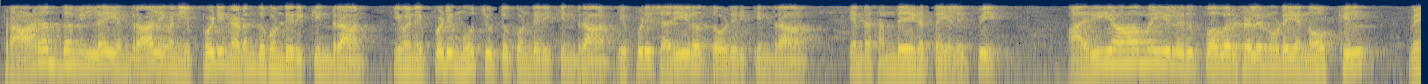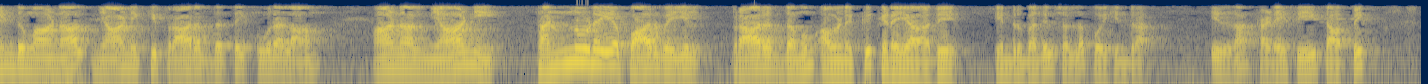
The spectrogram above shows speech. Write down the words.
பிராரப்தம் இல்லை என்றால் இவன் எப்படி நடந்து கொண்டிருக்கின்றான்? இவன் எப்படி மூச்சுட்டு கொண்டிருக்கின்றான் எப்படி சரீரத்தோடு இருக்கின்றான் என்ற சந்தேகத்தை எழுப்பி அறியாமையில் இருப்பவர்களினுடைய நோக்கில் வேண்டுமானால் ஞானிக்கு பிராரப்தத்தை கூறலாம். ஆனால் ஞானி தன்னுடைய பார்வையில் பிராரப்தமும் அவனுக்கு கிடையாது என்று பதில் சொல்ல போகின்றார். இதுதான் கடைசி டாபிக்.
